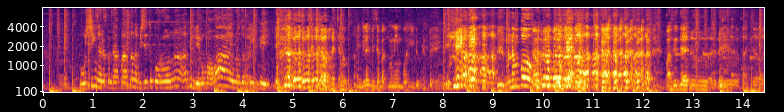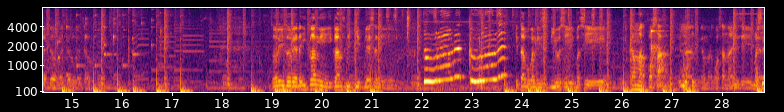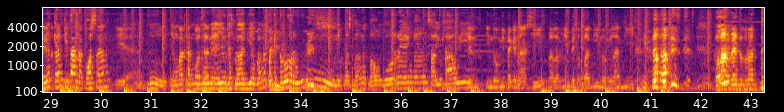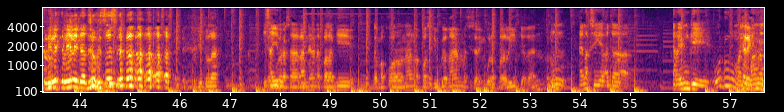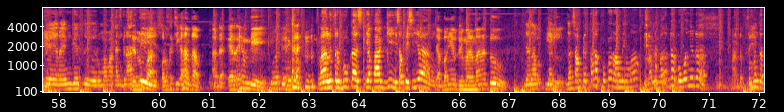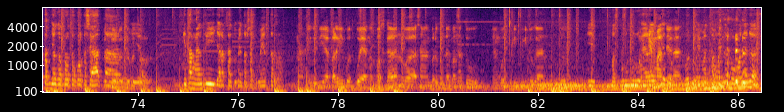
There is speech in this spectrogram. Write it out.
pusing gak ada pendapatan habis itu corona aduh di rumah wae nonton TV kacau. Yang jelas bisa buat menimpa hidup deh. Menempuh. Menimpa hidup. Maksudnya Aduh, aduh, kacau, kacau, kacau, kacau. Sorry, sorry ada iklan nih, iklan sedikit biasa nih. Kita bukan di studio sih, masih kamar kosan. Iya, Ya, kita- di kamar kosan aja sih. masih ingat enak kan kita anak kosan Iya. tuh yang makan Kosan indomie ya. aja udah bahagia banget pakai telur uh nikmat banget bawang goreng kan sayur sawi Yang Indomie pakai nasi, malamnya besok pagi Indomie lagi. Kelar dah itu perut. kelilit kelilit dah tuh khusus Begitulah bisa yang gue rasakan ya kan, apalagi dampak corona ngekos juga kan masih sering bolak balik ya kan aduh enak sih ada RMG, waduh mantap banget tuh RMG tuh rumah makan jangan lupa gratis. kalau ke Cikangkap ada RMG Waduh. Lalu terbuka setiap pagi sampai siang. cabangnya udah di mana mana tuh Jangan jangan, jangan sampai telat pokoknya rame mah. Rame banget dah pokoknya dah. mantep sih Cuman tetap jaga protokol kesehatan. betul betul Iya. betul Kita ngantri jarak 1 meter 1 meter. Dia apalagi buat gue yang ngekos kan wah sangat berguna banget tuh yang buat begitu begitu kan Iya, buat buru-buru Hemat tuh. ya kan? Waduh, hemat banget dah pokoknya dah.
